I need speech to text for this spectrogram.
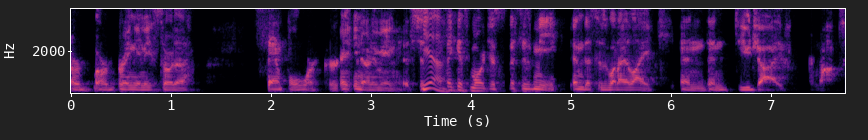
or or bring any sort of sample work or you know what I mean. It's just yeah. I think it's more just this is me and this is what I like, and then do you jive or not?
